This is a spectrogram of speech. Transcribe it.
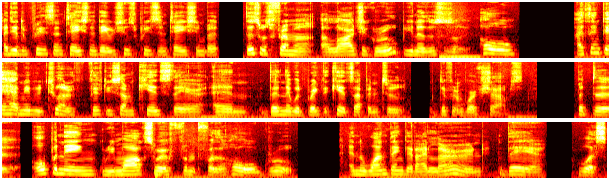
I did a presentation, a David Shoes presentation, but this was from a, a larger group. You know, this is a whole, I think they had maybe 250 some kids there, and then they would break the kids up into different workshops but the opening remarks were from for the whole group. And the one thing that I learned there was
